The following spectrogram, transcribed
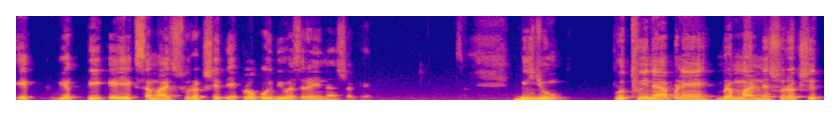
એક વ્યક્તિ કે એક સમાજ સુરક્ષિત એકલો કોઈ દિવસ રહી ના શકે. બીજું, પૃથ્વીને આપણે બ્રહ્માંડને સુરક્ષિત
